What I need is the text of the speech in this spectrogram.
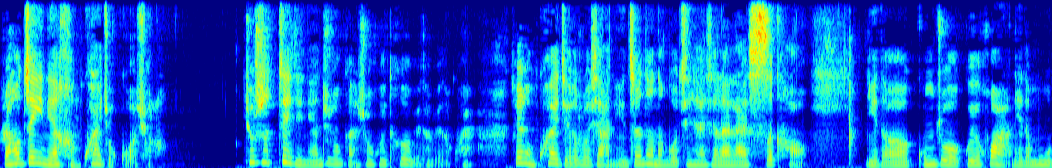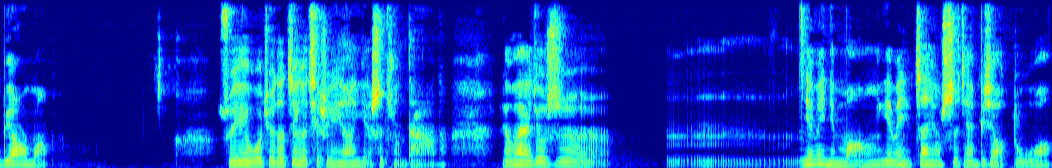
然后这一年很快就过去了。就是这几年这种感受会特别特别的快，这种快节奏下，你真的能够静下心来来思考你的工作规划、你的目标吗？所以我觉得这个其实影响也是挺大的。另外就是。嗯，因为你忙，因为你占用时间比较多，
